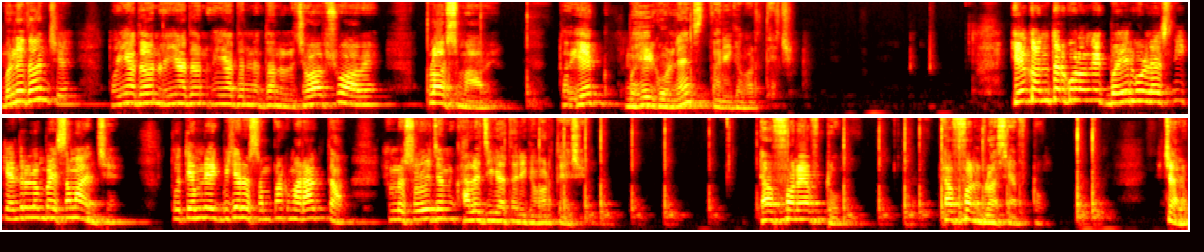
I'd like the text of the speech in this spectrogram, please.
બંને ધન છે? તો અહીંયા ધન અહીંયા ધન અહીંયા ધન ને ધન, એટલે જવાબ શું આવે? પ્લસમાં આવે. તો એક બહિર્ગોળ લેન્સ તરીકે વર્તે છે. એક અંતર્ગોળ અને એક બહિર્ગોળ લેન્સની કેન્દ્ર લંબાઈ સમાન છે. તો તેમને એકબીજાના સંપર્કમાં રાખતા એમનું સંયોજન ખાલી જગ્યા તરીકે વર્તે છે. F one F two F one plus F two ચાલો,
